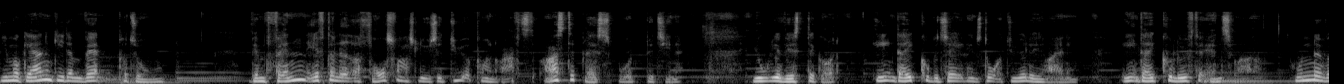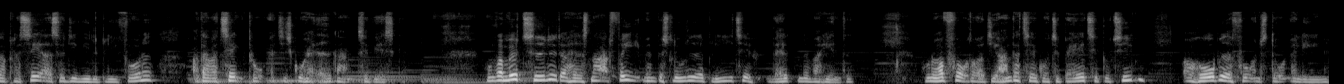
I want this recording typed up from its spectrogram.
Vi må gerne give dem vand på tungen. Hvem fanden efterlader forsvarsløse dyr på en resteplads, spurgte Bettina. Julie vidste det godt. En, der ikke kunne betale en stor dyrlægeregning. En, der ikke kunne løfte ansvaret. Hundene var placeret, så de ville blive fundet, og der var tænkt på, at de skulle have adgang til væske. Hun var mødt tidligt og havde snart fri, men besluttede at blive til valpene var hentet. Hun opfordrede de andre til at gå tilbage til butikken og håbede at få en stund alene.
